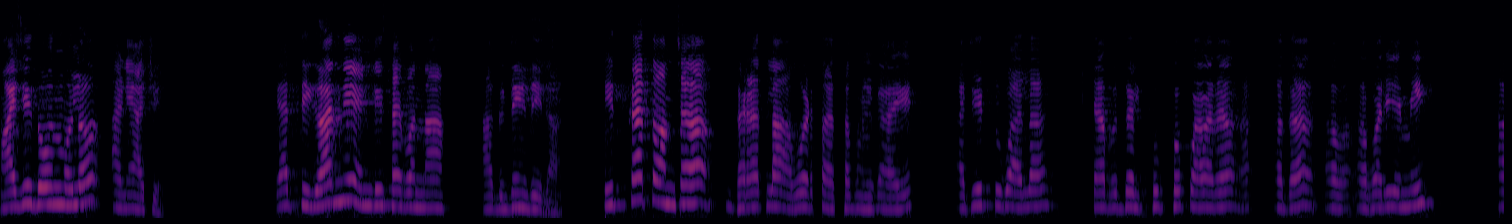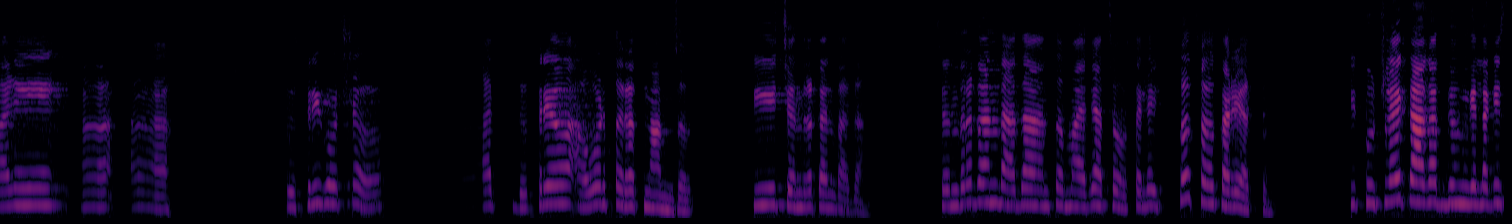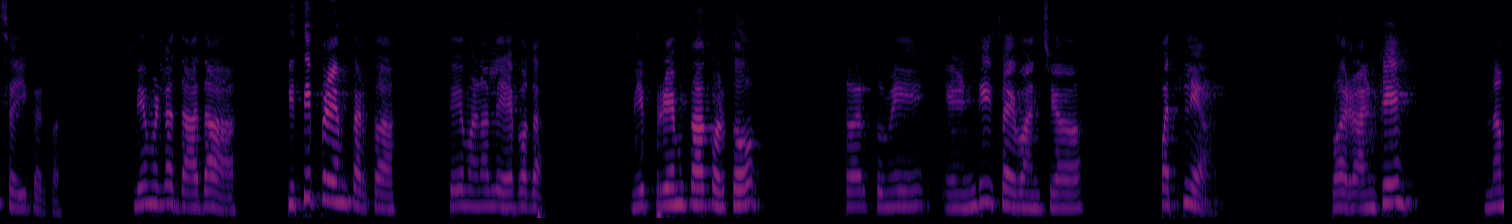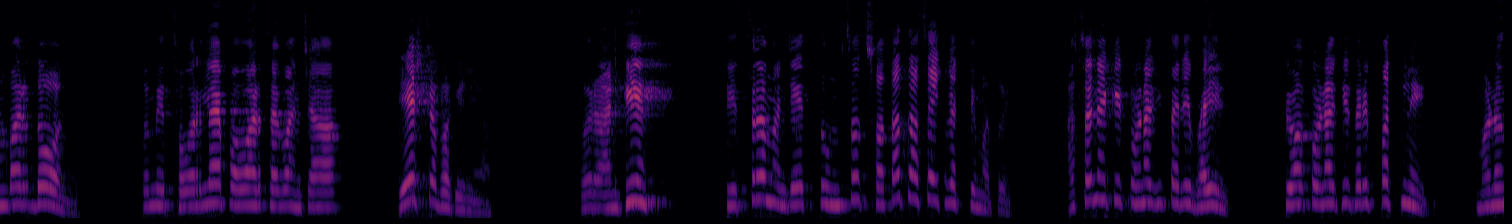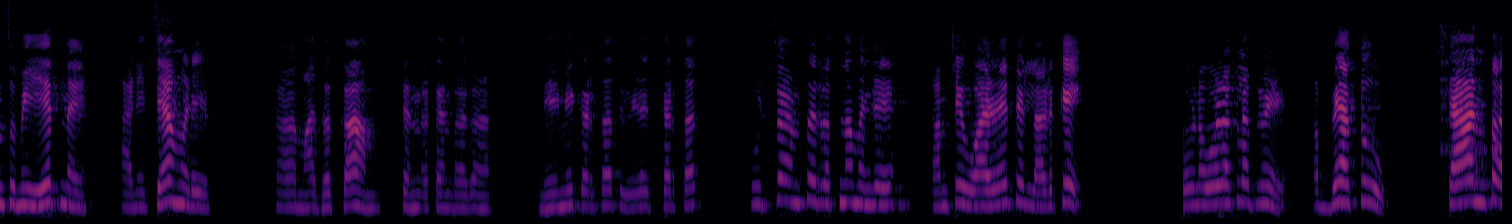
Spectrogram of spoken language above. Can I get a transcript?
माझी दोन मुलं आणि आजी. या तिघांनी एन डी साहेबांना अग्नी दिला. इतका तो आमच्या घरातला आवडता असा मुलगा आहे. अजित तू आला. त्याबद्दल खूप खूप आभार आभारी आहे मी. आणि दुसरी गोष्ट आज दुसरं आवडतं रत्न आमचं की चंद्रकांत दादा. चंद्रकांत दादांचं माझ्या संस्थेला इतकं सहकार्य असतं की कुठलाही कागद घेऊन गेला की सही करतात. मी म्हटलं दादा किती प्रेम करता? ते म्हणाले हे बघा मी प्रेम का करतो? तर तुम्ही एन डी साहेबांच्या पत्नी आहात. बरं आणखी नंबर दोन तुम्ही थोरल्या पवार साहेबांच्या ज्येष्ठ भगिनी आहात. बरं आणखी तिसरं म्हणजे तुमचं स्वतःच असं एक व्यक्तिमत्व आहे. असं नाही की कोणाची तरी बहीण किंवा कोणाची तरी पत्नी म्हणून तुम्ही येत नाही आणि त्यामुळे माझं काम चंद्रकांत दादा नेहमी करतात वेळेत करतात. पुढचं आमचं रत्न म्हणजे आमचे वाळव्याचे लाडके. कोण ओळखलं तुम्ही अभ्यासू शांत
